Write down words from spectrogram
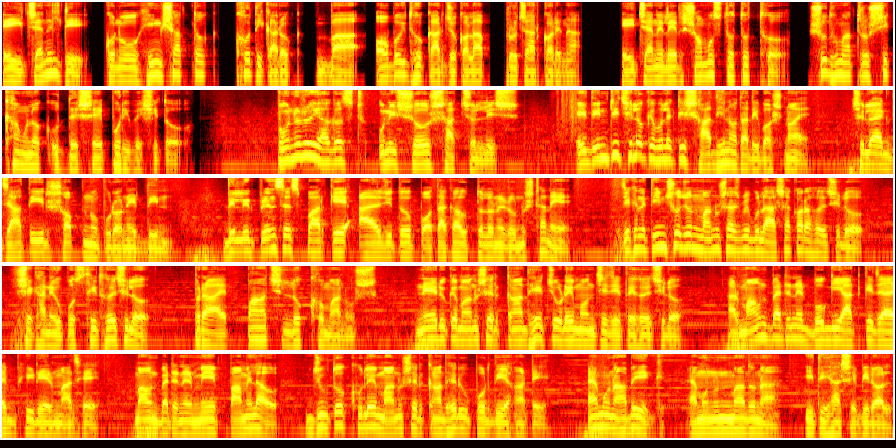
এই চ্যানেলটি কোনো হিংসাত্মক, ক্ষতিকারক বা অবৈধ কার্যকলাপ প্রচার করে না। এই চ্যানেলের সমস্ত তথ্য শুধুমাত্র শিক্ষামূলক উদ্দেশ্যে পরিবেশিত। পনেরোই আগস্ট উনিশশো সাতচল্লিশ। এই দিনটি ছিল কেবল একটি স্বাধীনতা দিবস নয়, ছিল এক জাতির স্বপ্ন পূরণের দিন। দিল্লির প্রিন্সেস পার্কে আয়োজিত পতাকা উত্তোলনের অনুষ্ঠানে, যেখানে তিনশো জন মানুষ আসবে বলে আশা করা হয়েছিল, সেখানে উপস্থিত হয়েছিল প্রায় পাঁচ লক্ষ মানুষ। নেহরুকে মানুষের কাঁধে চড়ে মঞ্চে যেতে হয়েছিল, আর মাউন্ট ব্যাটেনের বগি আটকে যায় ভিড়ের মাঝে। মাউন্ট ব্যাটেনের মেয়ে পামেলাও জুতো খুলে মানুষের কাঁধের উপর দিয়ে হাঁটে। এমন আবেগ, এমন উন্মাদনা, ইতিহাসে বিরল।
